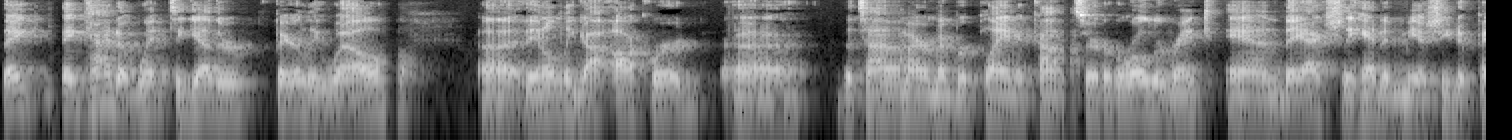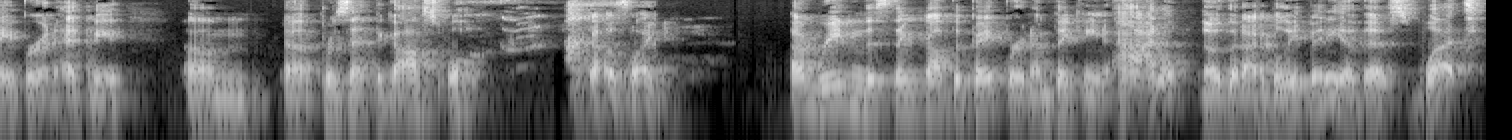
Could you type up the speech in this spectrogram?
they they kind of went together fairly well. Uh, it only got awkward uh, the time I remember playing a concert at a roller rink, and they actually handed me a sheet of paper and had me um, uh, present the gospel. I was like, I'm reading this thing off the paper and I'm thinking, I don't know that I believe any of this. What?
